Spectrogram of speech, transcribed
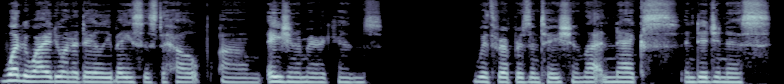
what do i do on a daily basis to help um, asian americans with representation latinx indigenous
